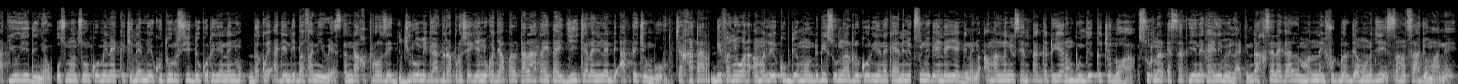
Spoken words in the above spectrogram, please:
at yooyee di ñëw. Ousmane Sonko mi nekk ci nemmeeku tour si du quotidien nañu da koy ajandi ba fan yi wees ndax projet juróomi garde rapproché ya ko jàppal talaatay tay ji ca lañ leen di ca xatar di fa ñu war a amalee coupe du monde bi journal record yéene kaay nañu suñu yegg nañu amal nañu seen tàggatu yaram bu njëkk ca Doha. Journal Stades yéene kaay li muy laaj ndax Sénégal mën nay football jamono ji sans Sadio Mané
